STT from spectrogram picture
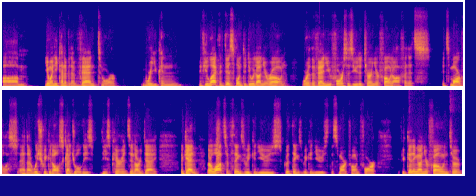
um, you know, any kind of an event or where you can, if you lack the discipline to do it on your own, where the venue forces you to turn your phone off, and it's it's marvelous. And I wish we could all schedule these these periods in our day. Again, there are lots of things we can use, good things we can use the smartphone for. If you're getting on your phone to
